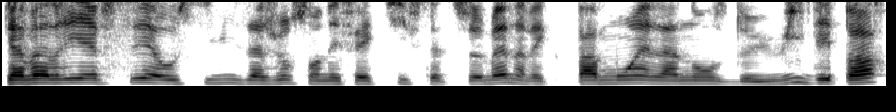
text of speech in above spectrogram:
Cavalerie FC a aussi mis à jour son effectif cette semaine avec pas moins l'annonce de 8 départs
